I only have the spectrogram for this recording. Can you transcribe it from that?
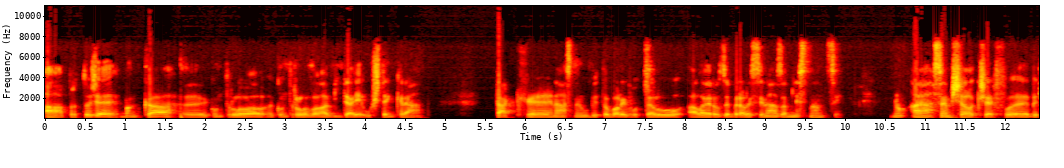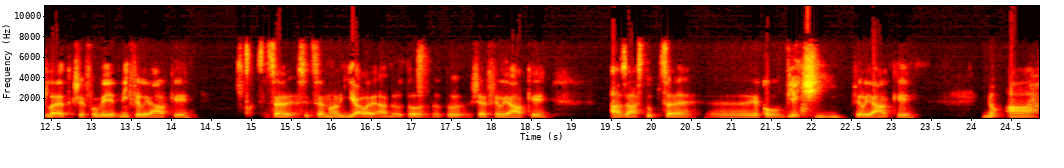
a protože banka eh, kontrolovala, kontrolovala výdaje už tenkrát, tak eh, nás neubytovali v hotelu, ale rozebrali si nás zaměstnanci. No a já jsem šel k šéfu, eh, bydlet k šéfovi jedné filiálky, sice, sice malý, ale a byl to, byl to šéf filiálky a zástupce jako větší filiálky. No a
